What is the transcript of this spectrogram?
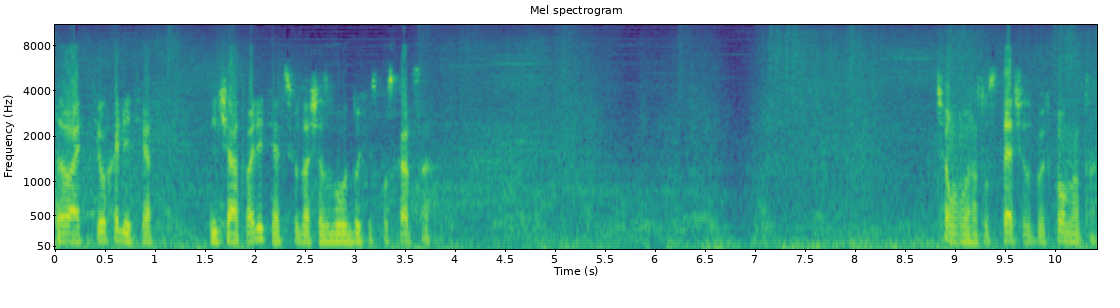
Давайте, уходите от плеча, отводите отсюда, сейчас будут духи спускаться. Все, можно тут стоять, сейчас будет комната.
